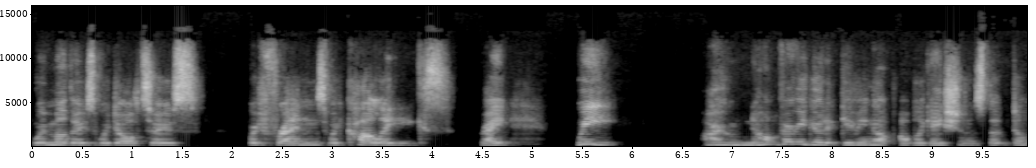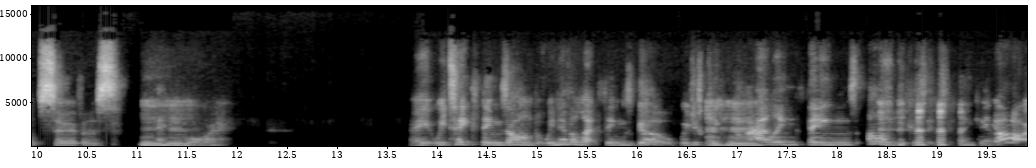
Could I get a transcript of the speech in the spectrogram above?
we're mothers, we're daughters, we're friends, we're colleagues, right? We are not very good at giving up obligations that don't serve us mm-hmm. anymore. Right? We take things on, but we never let things go. We just keep mm-hmm. piling things on because it's we are.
